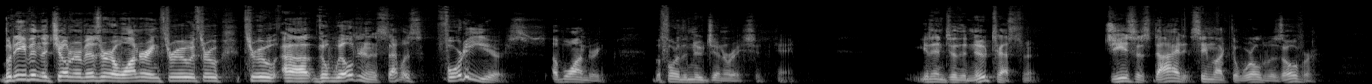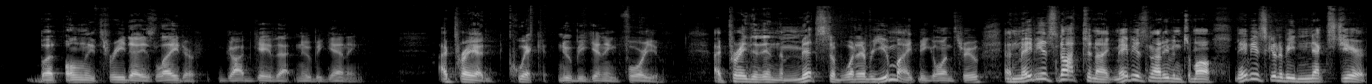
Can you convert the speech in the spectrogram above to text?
But even the children of Israel wandering through through through uh, the wilderness, that was 40 years of wandering before the new generation came. get into the New Testament. Jesus died, it seemed like the world was over. But only three days later, God gave that new beginning. I pray a quick new beginning for you. I pray that in the midst of whatever you might be going through, and maybe it's not tonight, maybe it's not even tomorrow, maybe it's going to be next year.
